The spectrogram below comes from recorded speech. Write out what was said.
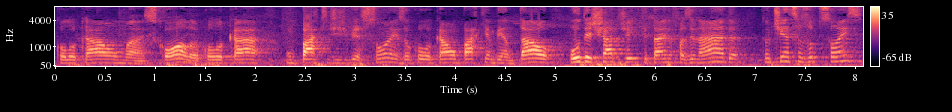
colocar uma escola, colocar um parque de diversões, ou colocar um parque ambiental, ou deixar do jeito que está e não fazer nada. Então tinha essas opções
